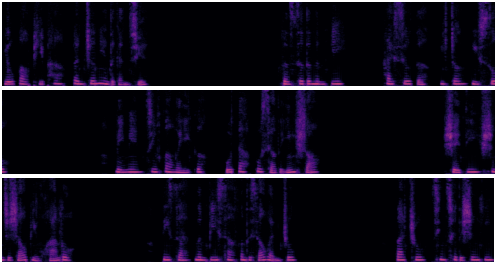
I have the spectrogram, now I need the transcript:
犹抱琵琶半遮面的感觉。粉色的嫩逼，害羞的一张一缩，里面竟放了一个不大不小的银勺，水滴顺着勺柄滑落，滴在嫩逼下方的小碗中，发出清脆的声音。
